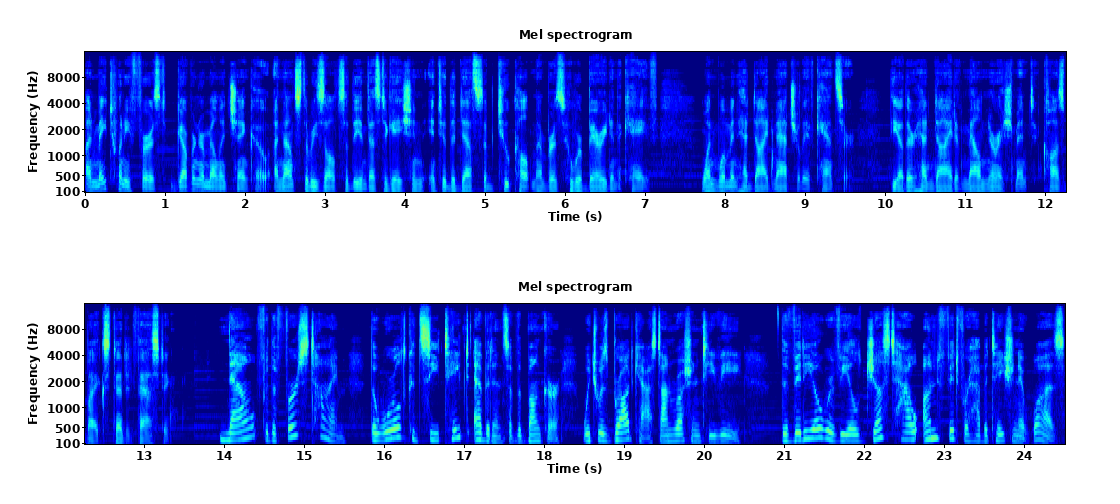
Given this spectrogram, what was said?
On May 21st, Governor Melnichenko announced the results of the investigation into the deaths of two cult members who were buried in the cave. One woman had died naturally of cancer. The other had died of malnourishment caused by extended fasting. Now, for the first time, the world could see taped evidence of the bunker, which was broadcast on Russian TV. The video revealed just how unfit for habitation it was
